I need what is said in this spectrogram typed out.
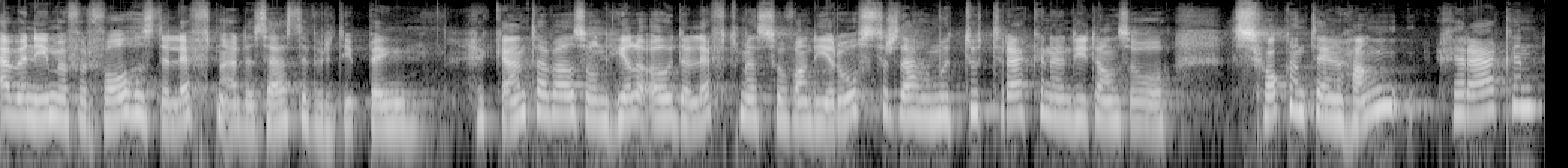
En we nemen vervolgens de lift naar de zesde verdieping. Je kent dat wel, zo'n hele oude lift met zo van die roosters dat je moet toetrekken en die dan zo schokkend in gang geraken.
